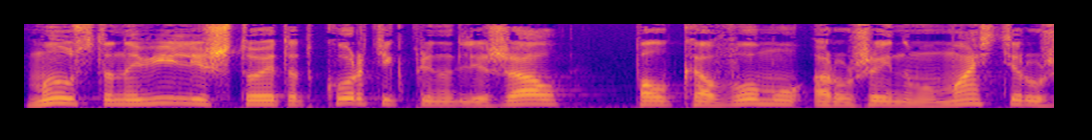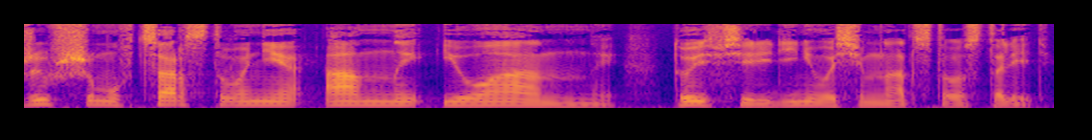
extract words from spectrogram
«Мы установили, что этот кортик принадлежал полковому оружейному мастеру, жившему в царствование Анны Иоанны, то есть в середине XVIII столетия.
